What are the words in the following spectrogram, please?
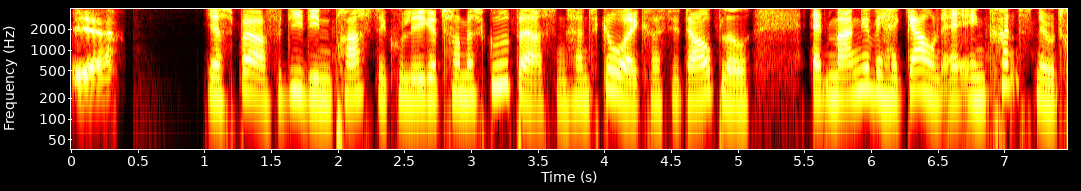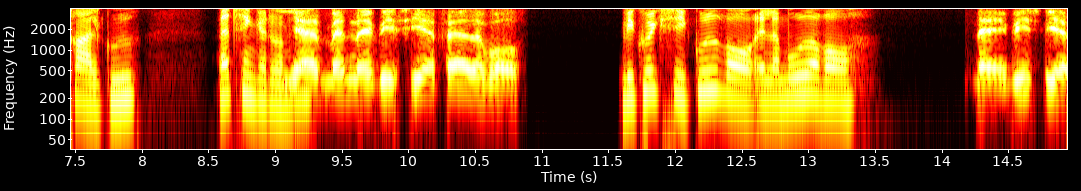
Ja. Jeg spørger, fordi din præstekollega Thomas Gudbærsen, han skriver i Kristi Dagblad, at mange vil have gavn af en kønsneutral Gud. Hvad tænker du om ja, det? men uh, vi siger fader vor. Vi kunne ikke sige Gud hvor eller moder hvor. Nej, vi siger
